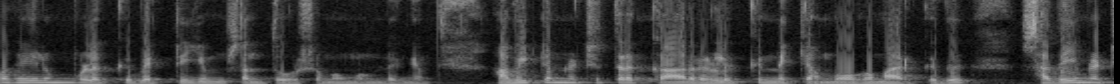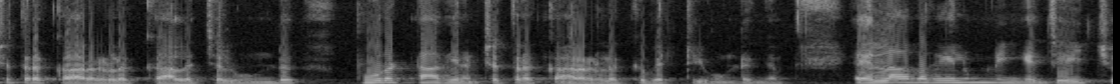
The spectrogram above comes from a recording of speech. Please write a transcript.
வகையிலும் உங்களுக்கு வெற்றியும் சந்தோஷமும் உண்டுங்க. அவிட்டம் நட்சத்திரக்காரர்களுக்கு இன்னைக்கு அமோகமாக இருக்குது. சதயம் நட்சத்திரக்காரர்களுக்கு அலைச்சல் உண்டு. பூரட்டாதி நட்சத்திரக்காரர்களுக்கு வெற்றி உண்டுங்க. எல்லா வகையிலும் நீங்கள் ஜெயிச்சு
